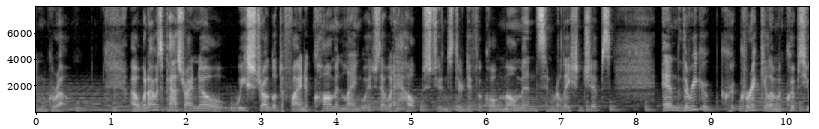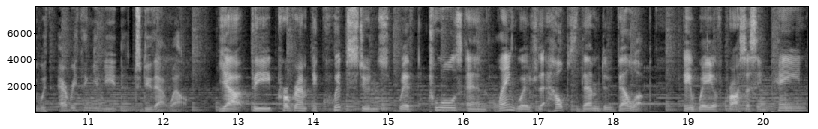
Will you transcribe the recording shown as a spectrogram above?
and grow. Uh, when I was a pastor, I know we struggled to find a common language that would help students through difficult moments and relationships. And the Regroup cu- curriculum equips you with everything you need to do that well. Yeah, the program equips students with tools and language that helps them develop a way of processing pain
